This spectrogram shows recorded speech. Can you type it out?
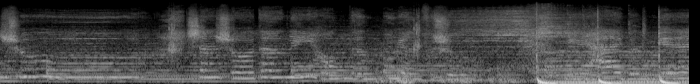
处，闪烁的霓虹灯不愿服输，女孩吻别。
